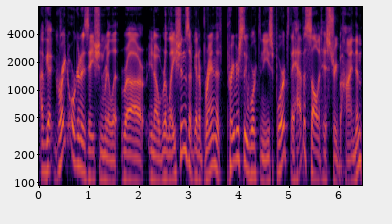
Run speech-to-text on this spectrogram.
I've got great organization, uh, you know, relations. I've got a brand that's previously worked in esports. They have a solid history behind them.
